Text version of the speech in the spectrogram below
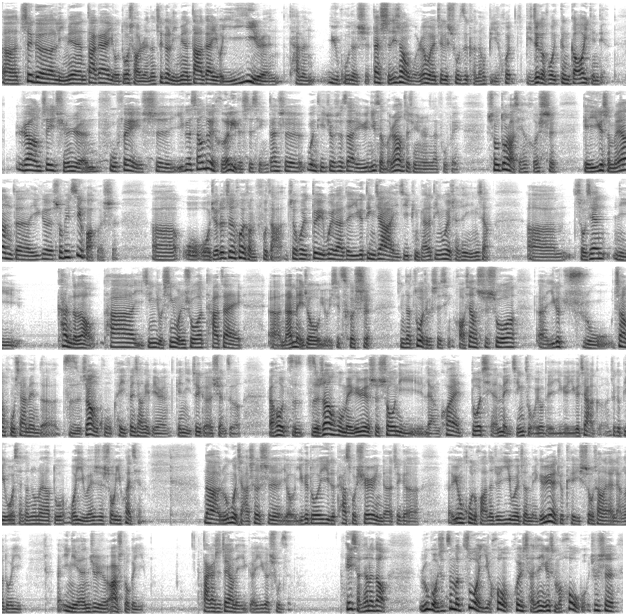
呃，这个里面大概有多少人呢？这个里面大概有一亿人，他们预估的是，但实际上我认为这个数字可能比会比这个会更高一点点。让这一群人付费是一个相对合理的事情，但是问题就是在于你怎么让这群人来付费，收多少钱合适，给一个什么样的一个收费计划合适？呃，我我觉得这会很复杂，这会对未来的一个定价以及品牌的定位产生影响。呃，首先你。看得到，他已经有新闻说他在呃南美洲有一些测试，正在做这个事情。好像是说，呃，一个主账户下面的子账户可以分享给别人，给你这个选择。然后子子账户每个月是收你两块多钱美金左右的一个一个价格，这个比我想象中的要多。我以为是收一块钱。那如果假设是有一个多亿的 password sharing 的这个呃用户的话，那就意味着每个月就可以收上来两个多亿，那一年就有二十多个亿。大概是这样的一个一个数字，可以想象得到，如果是这么做以后会产生一个什么后果？就是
